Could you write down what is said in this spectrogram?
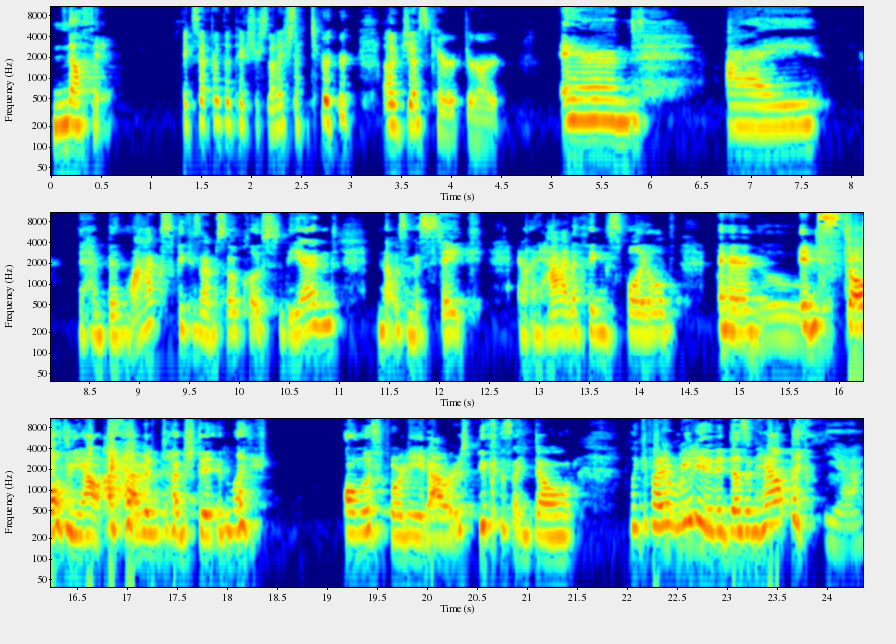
nothing. except for the pictures that I've sent her of just character art. And I have been lax because I'm so close to the end, and that was a mistake. And I had a thing spoiled, and oh, no. it stalled me out. I haven't touched it in like almost 48 hours because I don't like if I don't, Don't read really- it, it doesn't happen. yeah.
